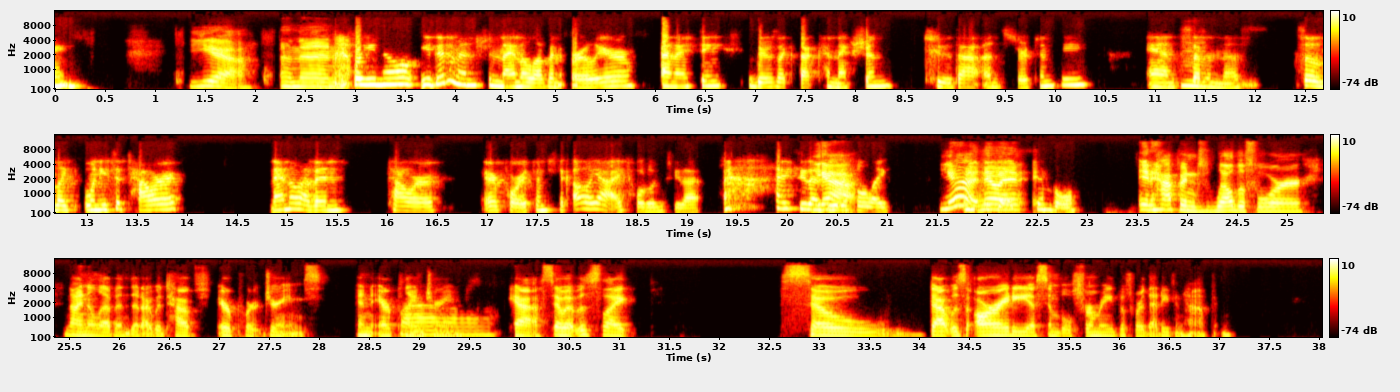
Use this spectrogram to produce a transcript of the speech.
yeah. And then. Well, you know, you did mention 9 11 earlier. And I think there's like that connection to that uncertainty and mm. suddenness. So, like when you said tower, 9 11, tower, airports, I'm just like, oh, yeah, I totally see that. I see that yeah. beautiful, like, yeah, no, and symbol. It, happened well before 9 11 that I would have airport dreams and airplane wow. dreams. Yeah. So it was like, so that was already a symbol for me before that even happened.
